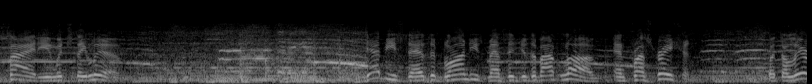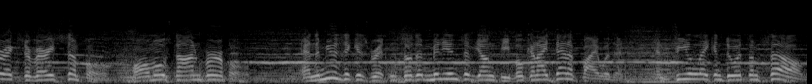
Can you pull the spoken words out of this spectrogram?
society in which they live. Debbie says that Blondie's message is about love and frustration, but the lyrics are very simple, almost nonverbal, and the music is written so that millions of young people can identify with it and feel they can do it themselves.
